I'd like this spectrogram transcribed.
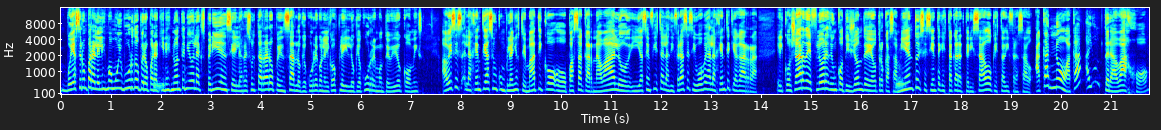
voy a hacer un paralelismo muy burdo, pero para quienes no han tenido la experiencia y les resulta raro pensar lo que ocurre con el cosplay y lo que ocurre en Montevideo Comics, a veces la gente hace un cumpleaños temático o pasa carnaval o, y hacen fiesta de las disfraces y vos ves a la gente que agarra el collar de flores de un cotillón de otro casamiento y se siente que está caracterizado o que está disfrazado. Acá no, acá hay un trabajo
